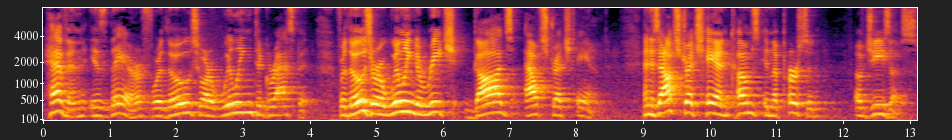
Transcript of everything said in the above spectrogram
Heaven is there for those who are willing to grasp it, for those who are willing to reach God's outstretched hand. And his outstretched hand comes in the person of Jesus.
